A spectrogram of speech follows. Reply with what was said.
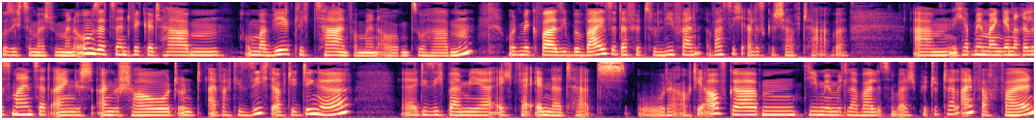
wo sich zum Beispiel meine Umsätze entwickelt haben, um mal wirklich Zahlen vor meinen Augen zu haben und mir quasi Beweise dafür zu liefern, was ich alles geschafft habe. Ähm, ich habe mir mein generelles Mindset angeschaut und einfach die Sicht auf die Dinge, äh, die sich bei mir echt verändert hat. Oder auch die Aufgaben, die mir mittlerweile zum Beispiel total einfach fallen,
